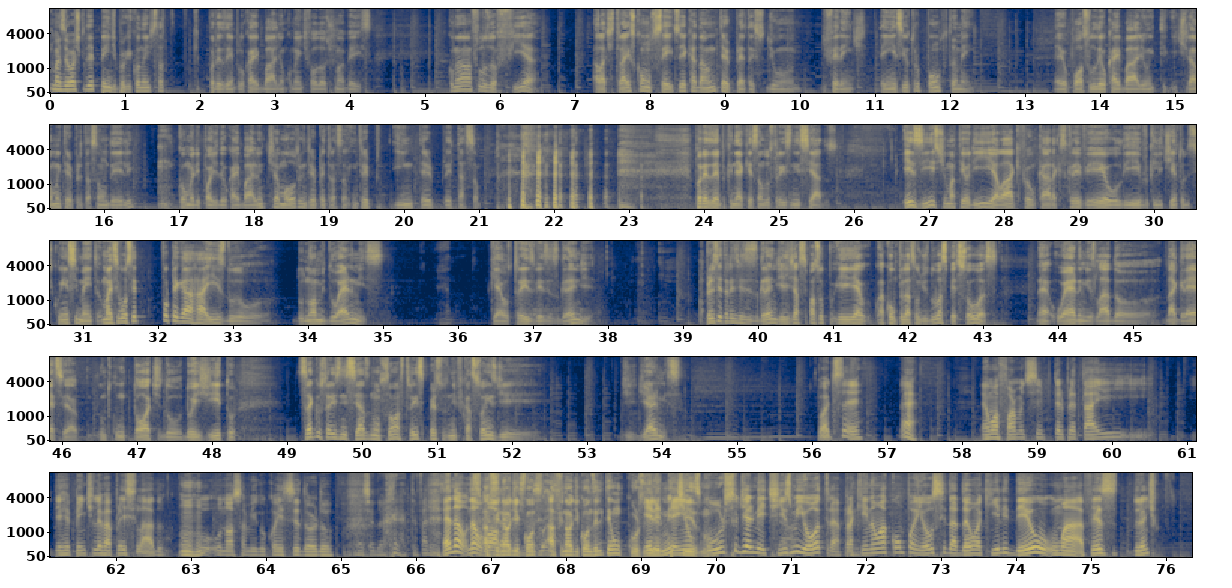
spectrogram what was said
Mas eu acho que depende, porque quando a gente tá. Por exemplo, o Caibalion, como a gente falou da última vez. Como é uma filosofia, ela te traz conceitos e cada um interpreta isso de um diferente. Tem esse outro ponto também. É, Eu posso ler o Caibalion e tirar uma interpretação dele, como ele pode ler o Caibalion e tirar uma outra interpretação. interpre- interpretação. Por exemplo, que nem a questão dos três iniciados. Existe uma teoria lá que foi um cara que escreveu o livro, que ele tinha todo esse conhecimento. Mas se você for pegar a raiz do, do nome do Hermes, que é o três vezes grande, para ser três vezes grande, ele já se passou por. Ele é a compilação de duas pessoas, né? O Hermes lá do, da Grécia, junto com o Tote do, do Egito. Será que os três iniciados não são as três personificações de, de, de Hermes? Pode ser. É. É uma forma de se interpretar e, e de repente levar para esse lado. O, o nosso amigo conhecedor do. Conhecedor. Até parece. É, não, não. ó, Afinal de, isso contas, afinal de contas, ele tem um curso ele de tem um hermetismo. curso de hermetismo e outra. Para quem não acompanhou o cidadão aqui, ele deu uma. fez durante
